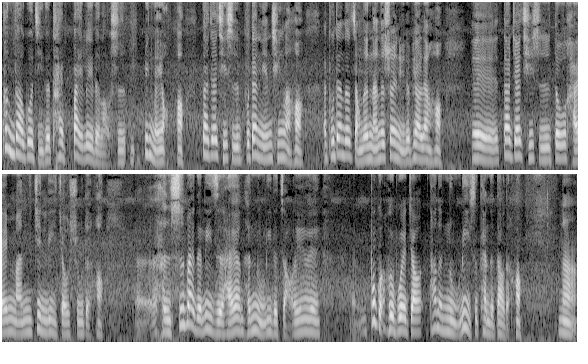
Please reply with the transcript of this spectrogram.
碰到过几个太败类的老师，并没有哈。大家其实不但年轻了哈，哎，不但都长得男的帅，女的漂亮哈，哎，大家其实都还蛮尽力教书的哈。呃，很失败的例子还要很努力的找，因为不管会不会教，他的努力是看得到的哈。那。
